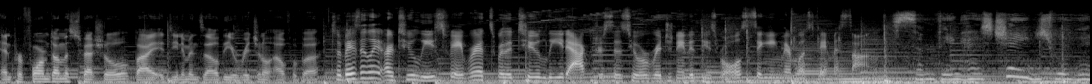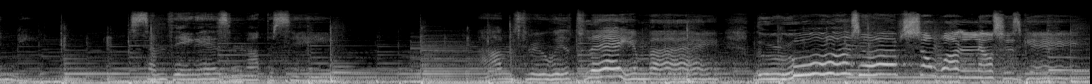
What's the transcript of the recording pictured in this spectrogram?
and performed on the special by Idina Menzel, the original Elphaba. So basically, our two least favorites were the two lead actresses who originated these roles singing their most famous songs. Something has changed within me. Something is not the same. I'm through with playing by the rules of someone else's game.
